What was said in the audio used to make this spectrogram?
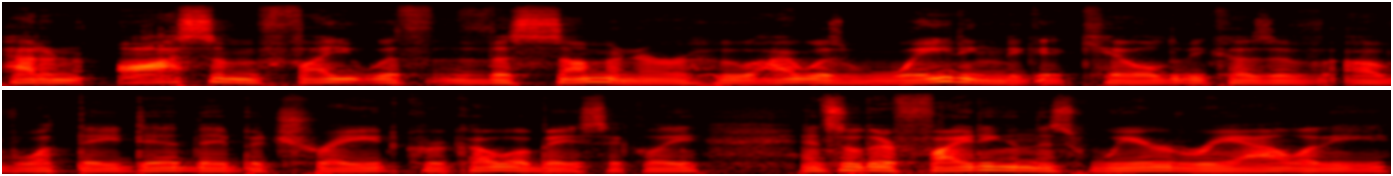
had an awesome fight with the Summoner, who I was waiting to get killed because of, of what they did. They betrayed Krakoa, basically. And so they're fighting in this weird reality.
